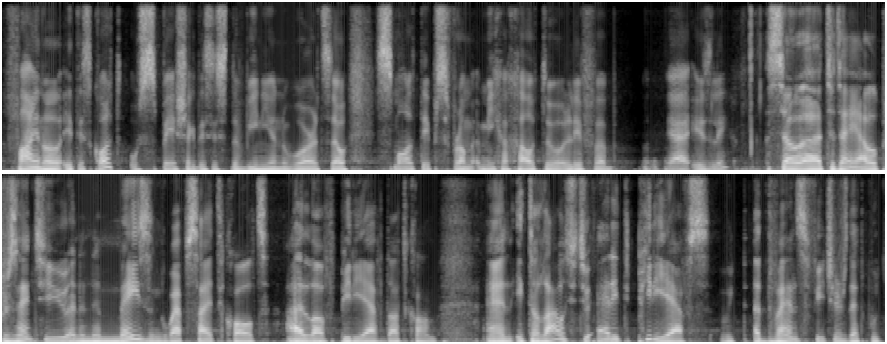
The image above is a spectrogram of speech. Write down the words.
final. It is called uspešek. This is Slovenian word. So small tips from Miha how to live. Uh, yeah, easily. So uh, today I will present to you an, an amazing website called ilovepdf.com and it allows you to edit PDFs with advanced features that would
